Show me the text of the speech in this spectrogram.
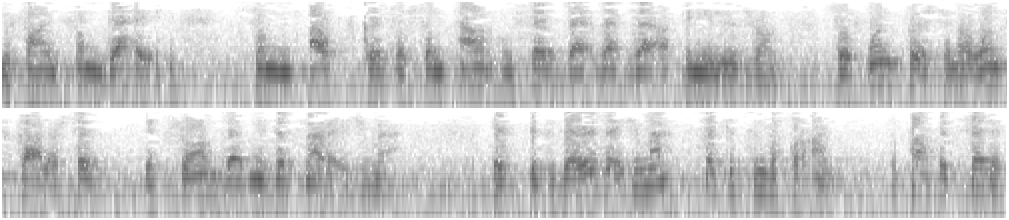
You find some guy, some outskirts of some town who said that, that that opinion is wrong. So if one person or one scholar says it's wrong, that means it's not an ijma'. If, if there is an ijma', it's like it's in the Quran. The Prophet said it.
